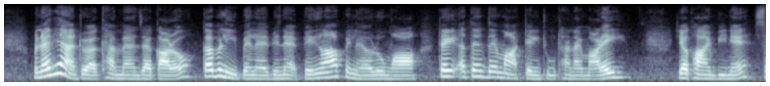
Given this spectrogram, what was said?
။မနက်ဖြန်အတွက်ခံမှန်းချက်ကတော့ကပ်ပလီပင်လယ်ပြင်နဲ့ဘင်္ဂလားပင်လယ်တို့မှာတိမ်အသင့်သင့်မှတိမ်ထူထန်နိုင်ပါတယ်။ရခိုင်ပြည်နယ်၊စ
